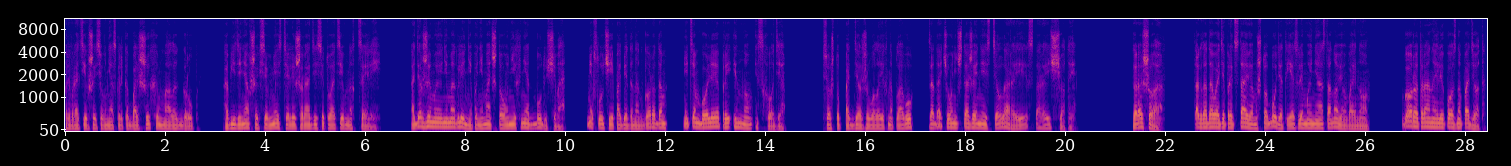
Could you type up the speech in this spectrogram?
превратившись в несколько больших и малых групп, объединявшихся вместе лишь ради ситуативных целей. Одержимые не могли не понимать, что у них нет будущего, ни в случае победы над городом, ни тем более при ином исходе. Все, что поддерживало их на плаву, задача уничтожения Стеллара и старые счеты. Хорошо. Тогда давайте представим, что будет, если мы не остановим войну. Город рано или поздно падет,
